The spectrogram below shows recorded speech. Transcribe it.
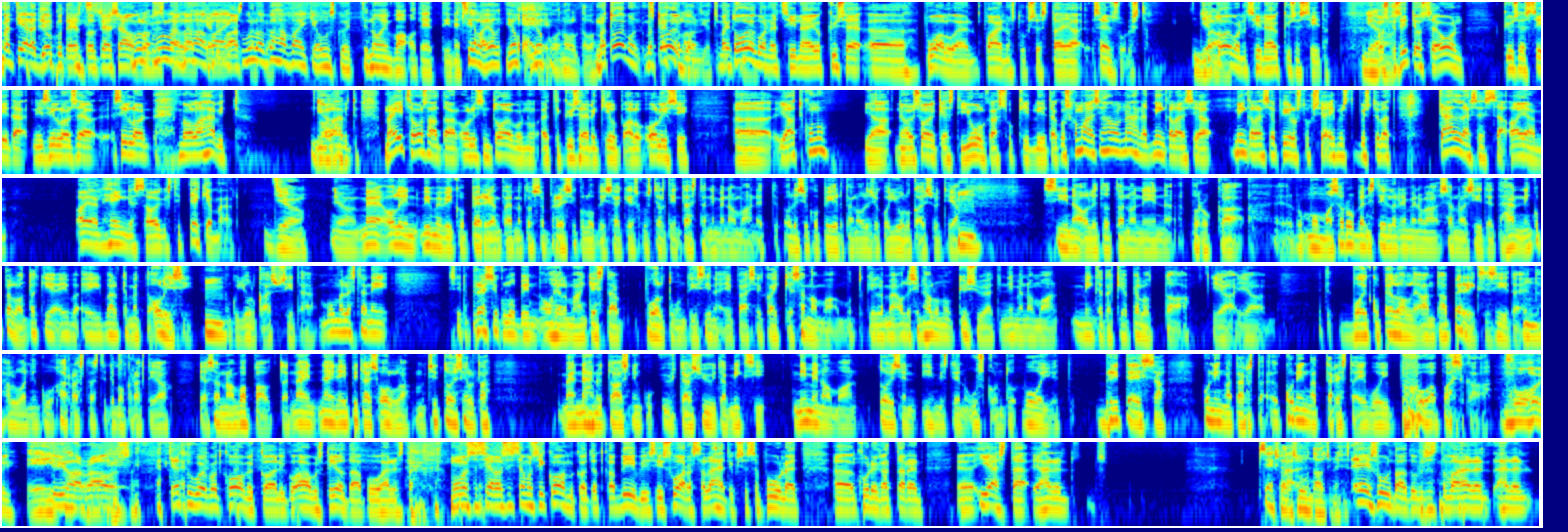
Mä tiedän, että joku teistä on siellä mulla, shoutboxissa mulla, on tällä vähän hetkellä, niin vaik- mulla on vähän vaikea uskoa, että noin vaan otettiin. Että siellä jo, jo, Ei. joku on oltava. Mä toivon, mä toivon, mä toivon, että siinä ei ole kyse ö, puolueen painostuksesta ja sensuurista. Joo. Mä toivon, että siinä ei ole kyse siitä. Joo. Koska sitten jos se on kyse siitä, niin silloin, se, silloin me ollaan hävitty. Ollaan hävitty. Mä itse osaltaan olisin toivonut, että kyseinen kilpailu olisi ö, jatkunut ja ne olisi oikeasti julkaissutkin niitä, koska mä olisin halunnut nähdä, että minkälaisia, minkälaisia piirustuksia ihmiset pystyvät tällaisessa ajan, ajan hengessä oikeasti tekemään. Joo, joo. Me olin viime viikon perjantaina tuossa pressiklubissa ja keskusteltiin tästä nimenomaan, että olisiko piirtänyt, olisiko julkaissut ja mm. Siinä oli tota no niin, porukka, ru- muun muassa Ruben Stiller nimenomaan sanoi siitä, että hän niin kuin pelon takia ei, ei välttämättä olisi Mm. niin kuin julkaissut sitä. Mun mielestäni siinä pressiklubin ohjelmahan kestää puoli tuntia, siinä ei pääse kaikkia sanomaan, mutta kyllä mä olisin halunnut kysyä, että nimenomaan minkä takia pelottaa ja, ja että voiko pelolle antaa periksi siitä, että mm. haluaa niin kuin harrastaa sitä demokratiaa ja sananvapautta. Näin, näin ei pitäisi olla, mutta sitten toisaalta mä en nähnyt taas niin kuin yhtään syytä, miksi nimenomaan toisen ihmisten uskonto voi. Et Briteissä kuningattaresta, kuningattaresta ei voi puhua paskaa. Voi. Ei Ihan voi. rauhassa. Tiedätkö kuinka monta koomikkoa niin aamusta iltaa puhuu hänestä? Muun muassa siellä on siis semmoisia koomikoita, jotka on BBC suorassa lähetyksessä puhuneet äh, kuningattaren äh, iästä ja hänen, Seksuaalisuuntautumisesta. ei suuntautumisesta, vaan hänen, hänen,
